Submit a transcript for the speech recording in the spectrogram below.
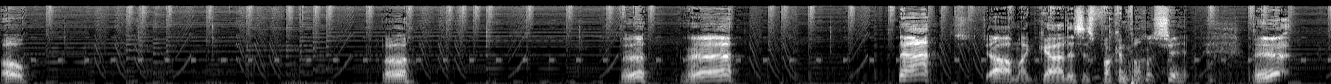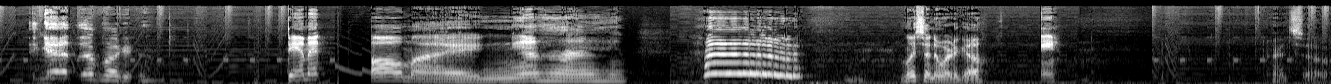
Oh. Oh. Uh. Uh. Ah. Oh my god, this is fucking bullshit. Uh. Get the fucking. Damn it. Oh my god. At least I know where to go. Alright, so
